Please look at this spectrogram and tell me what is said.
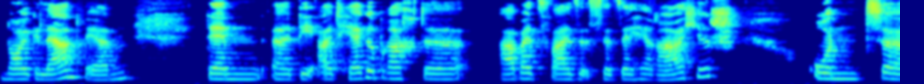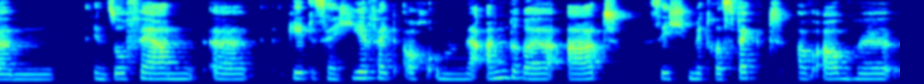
neu gelernt werden. Denn äh, die althergebrachte Arbeitsweise ist ja sehr hierarchisch und ähm, insofern äh, geht es ja hier vielleicht auch um eine andere Art sich mit Respekt auf Augenhöhe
